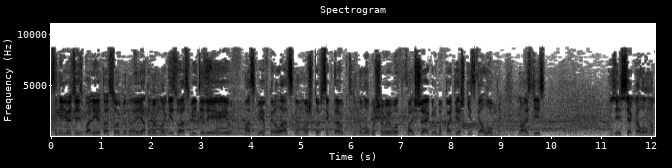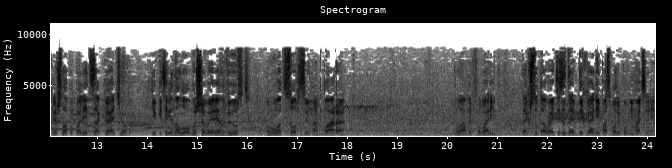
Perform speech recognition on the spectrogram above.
за нее здесь болеют особенно. Я думаю, многие из вас видели и в Москве, в Крылатском, что всегда у Екатерины Лобышевой вот большая группа поддержки из Коломны. Ну а здесь, здесь вся Коломна пришла поболеть за Катю. Екатерина Лобышева и Рен Вюст. Вот, собственно, пара главных фаворитов. Так что давайте задаем дыхание и посмотрим повнимательнее.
